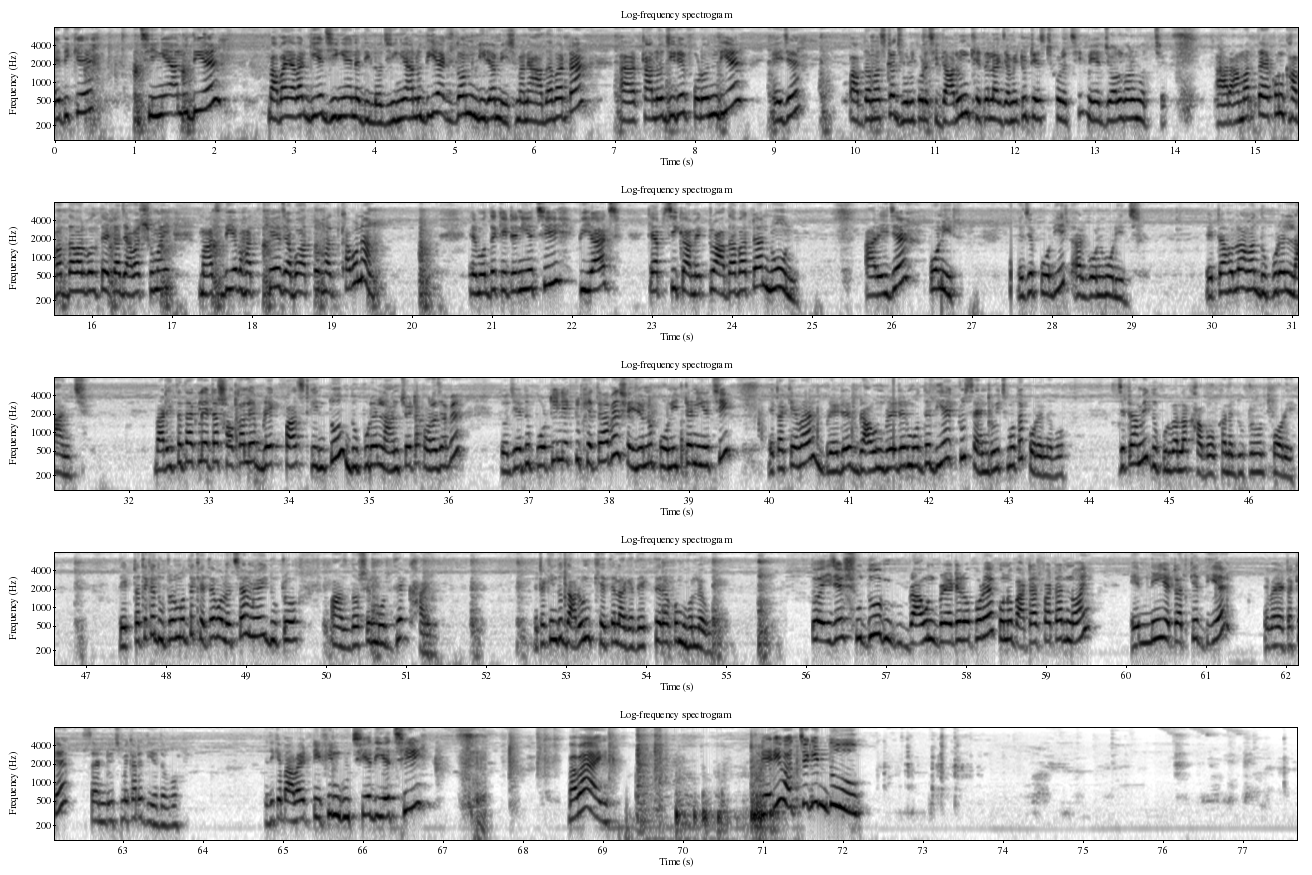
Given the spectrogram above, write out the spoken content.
এদিকে ঝিঙে আলু দিয়ে বাবাই আবার গিয়ে ঝিঙে এনে দিল। ঝিঙে আলু দিয়ে একদম নিরামিষ মানে আদা বাটা আর কালো জিরে ফোড়ন দিয়ে, এই যে পাবদা মাছটা ঝোল করেছি। দারুণ খেতে লাগছে, আমি একটু টেস্ট করেছি, মেয়ের জল গরম হচ্ছে। আর আমার তো এখন খাবার দাবার বলতে এটা যাওয়ার সময় মাছ দিয়ে ভাত খেয়ে যাব, আর তো ভাত খাব না। এর মধ্যে কেটে নিয়েছি পেঁয়াজ, ক্যাপসিকাম, একটু আদা বাটা, নুন, আর এই যে পনির। এই যে পনির আর গোলমরিচ। এটা হলো আমার দুপুরের লাঞ্চ বাড়িতে থাকলে এটা সকালে ব্রেকফাস্ট কিন্তু দুপুরের লাঞ্চও এটা করা যাবে। তো যেহেতু প্রোটিন একটু খেতে হবে, সেই জন্য পনিরটা নিয়েছি। এটাকে এবার ব্রেডের ব্রাউন ব্রেডের মধ্যে দিয়ে একটু স্যান্ডউইচ মতো করে নেব। যেটা আমি দুপুরবেলা খাব ওখানে দুটোর পরে। দেড়টা থেকে দুটোর মধ্যে খেতে বলেছে, আমি ওই দুটো পাঁচ দশের মধ্যে খাই। এটা কিন্তু দারুণ খেতে লাগে, দেখতে এরকম হলেও। তো এই যে শুধু ব্রাউন ব্রেডের ওপরে কোনো বাটার ফাটার নয় এমনি এটাকে দিয়ে এবার এটাকে স্যান্ডউইচ মেকারে দিয়ে দেবো। এদিকে বাবাই টিফিন গুছিয়ে দিয়েছি। বাবাই, দেরি হচ্ছে কিন্তু।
